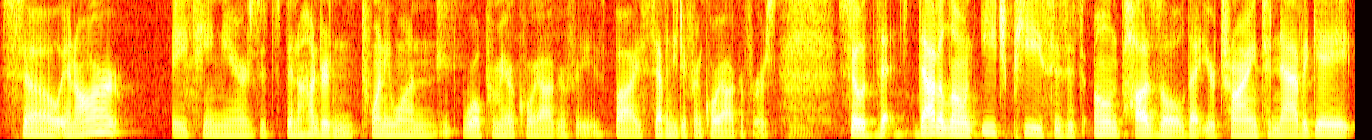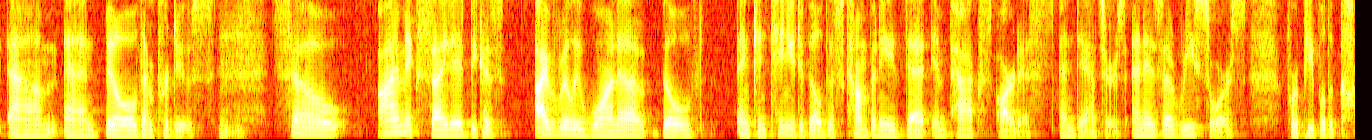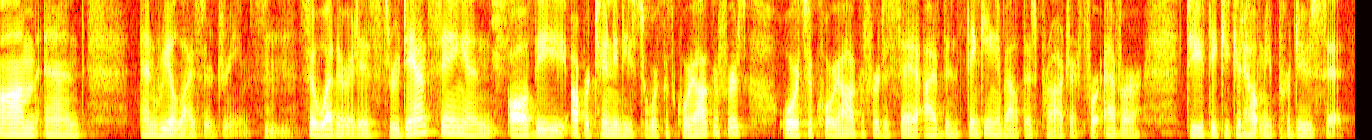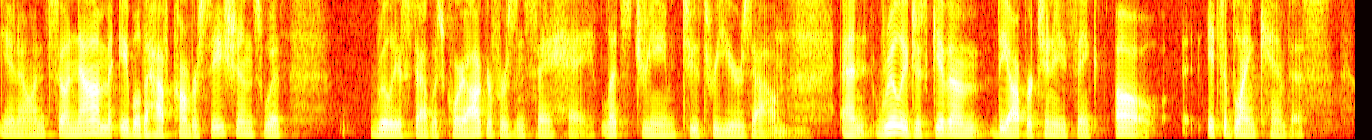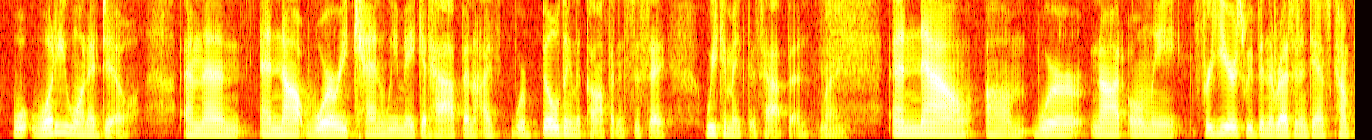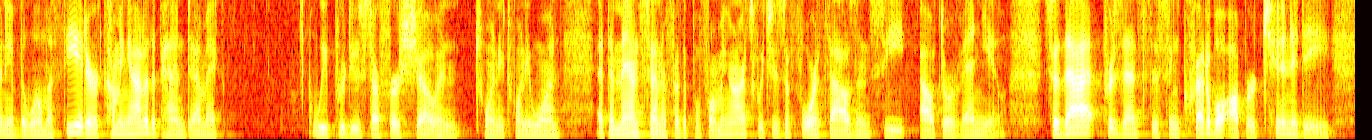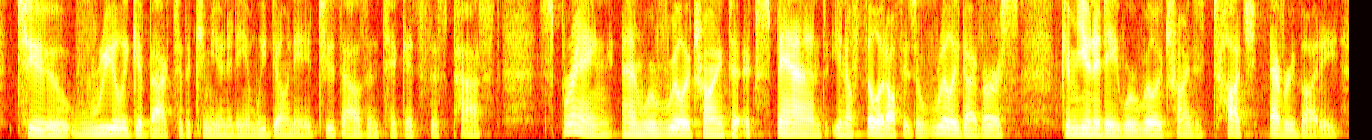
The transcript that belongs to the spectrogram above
So in our 18 years, it's been 121 world premiere choreographies by 70 different choreographers. Mm. So that that alone, each piece is its own puzzle that you're trying to navigate um, and build and produce. Mm-hmm. So I'm excited because I really want to build and continue to build this company that impacts artists and dancers and is a resource for people to come and and realize their dreams. Mm-hmm. So whether it is through dancing and all the opportunities to work with choreographers, or it's a choreographer to say, "I've been thinking about this project forever. Do you think you could help me produce it?" You know, and so now I'm able to have conversations with really established choreographers and say, "Hey, let's dream two, three years out," mm-hmm. and really just give them the opportunity to think, "Oh, it's a blank canvas. W- what do you want to do?" And then and not worry can we make it happen? I, we're building the confidence to say we can make this happen. Right. And now um, we're not only for years we've been the resident dance company of the wilma theater. Coming out of the pandemic we produced our first show in 2021 at the Mann Center for the Performing Arts, which is a 4,000 seat outdoor venue. So that presents this incredible opportunity to really give back to the community. And we donated 2,000 tickets this past spring, and we're really trying to expand. You know, Philadelphia is a really diverse community. We're really trying to touch everybody,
